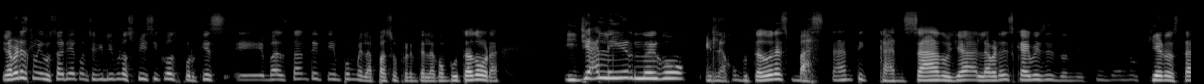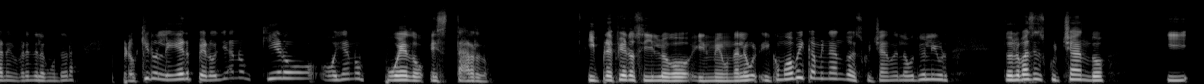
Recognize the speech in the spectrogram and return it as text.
Y la verdad es que me gustaría conseguir libros físicos porque es eh, bastante tiempo me la paso frente a la computadora. Y ya leer luego en la computadora es bastante cansado. Ya, la verdad es que hay veces donde sí, ya no quiero estar enfrente de la computadora pero quiero leer, pero ya no quiero o ya no puedo estarlo. Y prefiero sí luego irme a una... Y como voy caminando escuchando el audiolibro, entonces lo vas escuchando y,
